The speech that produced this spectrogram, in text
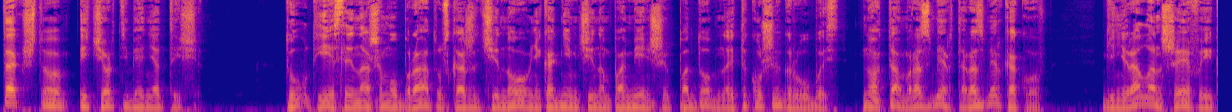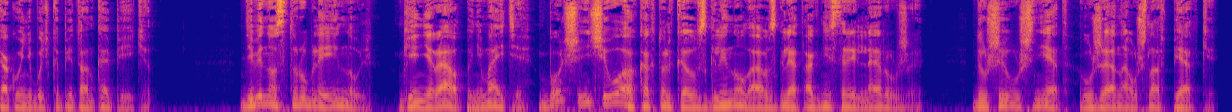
Так что и черт тебя не отыщет. Тут, если нашему брату скажет чиновник одним чином поменьше, подобное, так уж и грубость. Ну а там размер-то, размер каков? Генерал-аншеф и какой-нибудь капитан Копейкин. 90 рублей и нуль. Генерал, понимаете, больше ничего, как только взглянул, а взгляд огнестрельное оружие. Души уж нет, уже она ушла в пятки.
